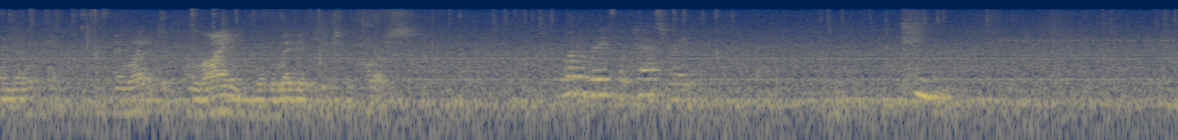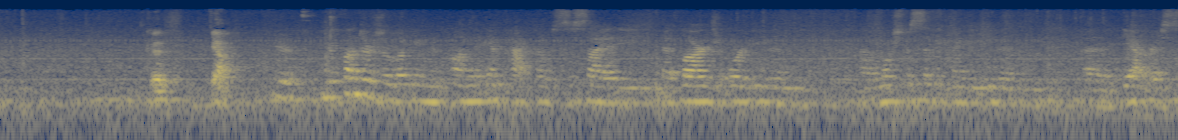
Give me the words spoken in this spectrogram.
And they, they want it to align with the way they teach the course. What to raise the pass rate? Good. Yeah. Your, your funders are looking on the impact of society at large or even, uh, more specific, maybe even, uh, the at-risk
